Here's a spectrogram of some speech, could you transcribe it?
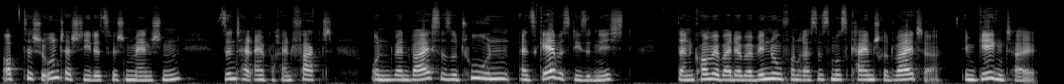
optische Unterschiede zwischen Menschen sind halt einfach ein Fakt. Und wenn Weiße so tun, als gäbe es diese nicht, dann kommen wir bei der Überwindung von Rassismus keinen Schritt weiter. Im Gegenteil.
